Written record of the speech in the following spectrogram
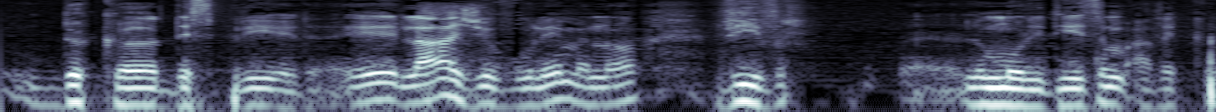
de cœur, d'esprit. Et, là, je voulais maintenant vivre euh, le mouridisme avec euh,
